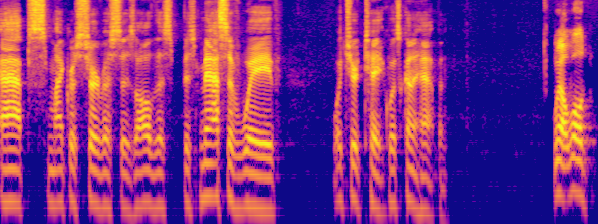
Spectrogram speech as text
apps, microservices, all this, this massive wave. What's your take? What's going to happen? Well, well,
